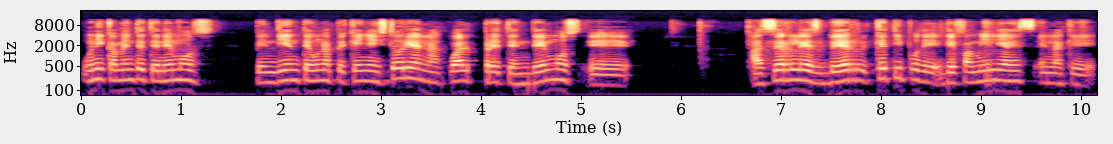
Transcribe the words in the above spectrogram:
Únicamente tenemos pendiente una pequeña historia en la cual pretendemos eh, hacerles ver qué tipo de, familia es en la, que,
